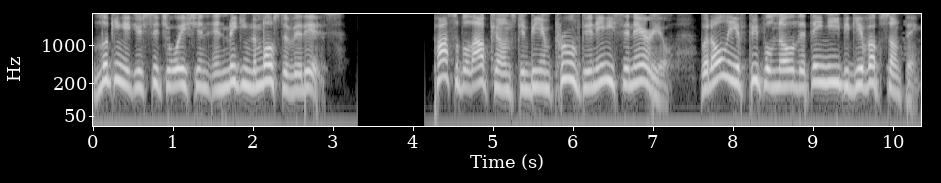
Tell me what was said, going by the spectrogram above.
looking at your situation and making the most of it is. Possible outcomes can be improved in any scenario, but only if people know that they need to give up something.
